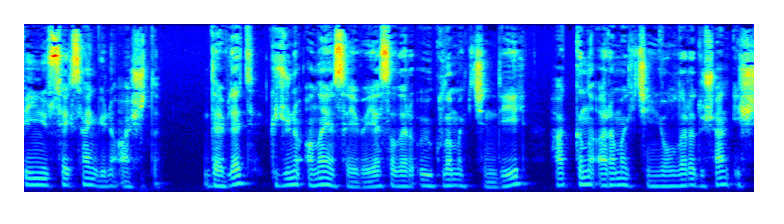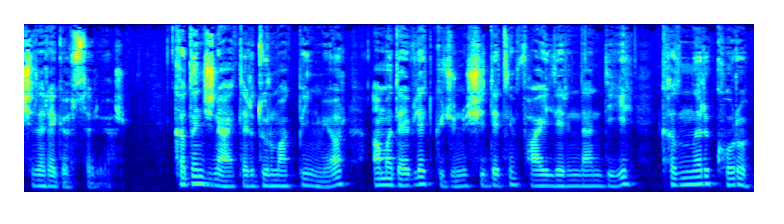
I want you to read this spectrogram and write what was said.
1180 günü aştı. Devlet gücünü anayasayı ve yasaları uygulamak için değil, hakkını aramak için yollara düşen işçilere gösteriyor. Kadın cinayetleri durmak bilmiyor ama devlet gücünü şiddetin faillerinden değil, kadınları koru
